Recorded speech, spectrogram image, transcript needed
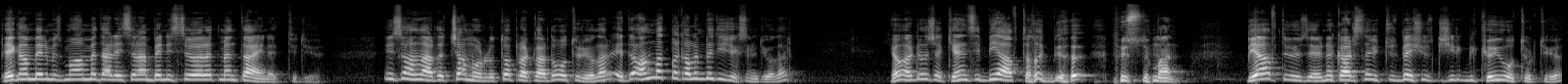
Peygamberimiz Muhammed Aleyhisselam beni size öğretmen tayin etti diyor. İnsanlar da çamurlu topraklarda oturuyorlar. E de anlat bakalım ne diyeceksin diyorlar. Ya arkadaşlar kendisi bir haftalık bir Müslüman. Bir hafta üzerine karşısına 300-500 kişilik bir köyü oturtuyor.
